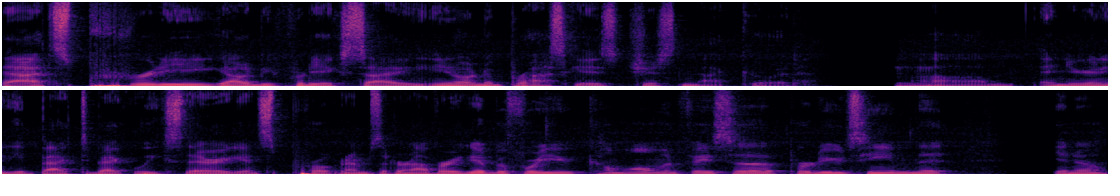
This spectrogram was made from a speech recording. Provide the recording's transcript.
that's pretty got to be pretty exciting. You know, Nebraska is just not good. Mhm. Um, and you're going to get back to back weeks there against programs that are not very good before you come home and face a Purdue team that, you know,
